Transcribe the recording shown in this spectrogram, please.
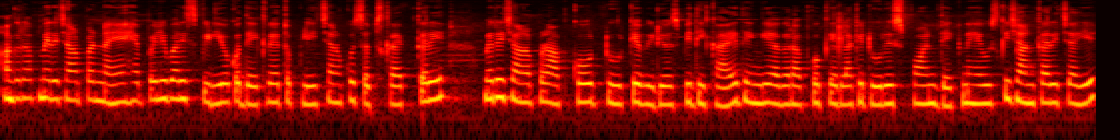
अगर आप मेरे चैनल पर नए हैं पहली बार इस वीडियो को देख रहे हैं तो प्लीज़ चैनल को सब्सक्राइब करिए मेरे चैनल पर आपको टूर के वीडियोस भी दिखाई देंगे। अगर आपको केरला के टूरिस्ट पॉइंट देखने हैं, उसकी जानकारी चाहिए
